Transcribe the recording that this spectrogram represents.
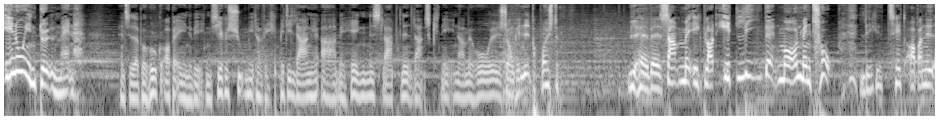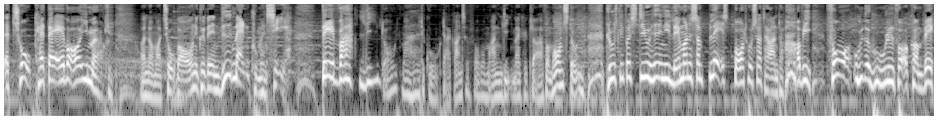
endnu en død mand. Han sidder på huk op ad enevæggen, cirka 7 meter væk, med de lange arme hængende slapt ned langs knæene og med hovedet sunket ned på brystet. Vi havde været sammen med ikke blot et lig den morgen, men to. Ligget tæt op og ned af to kadaver i mørket. Og nummer to var oven i købet en hvid mand, kunne man se. Det var lige lovligt meget af det gode. Der er grænser for, hvor mange lig man kan klare for morgenstunden. Pludselig var stivheden i lemmerne som blæst bort hos os andre. Og vi får ud af hulen for at komme væk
